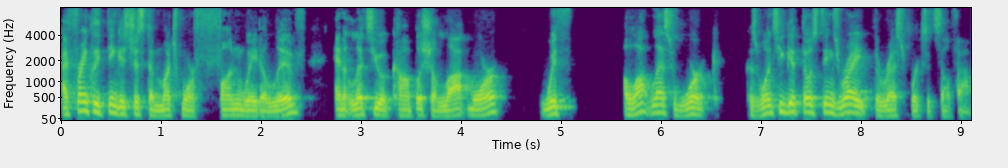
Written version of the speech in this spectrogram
I frankly think it's just a much more fun way to live and it lets you accomplish a lot more with a lot less work because once you get those things right, the rest works itself out.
